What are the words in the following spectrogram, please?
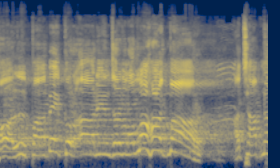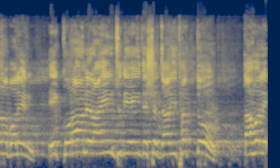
ফল পাবে কোরআনের জন্য আল্লাহ আকবার। আচ্ছা আপনারা বলেন, এই কোরআনের আইন যদি এই দেশে জারি থাকতো, তাহলে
